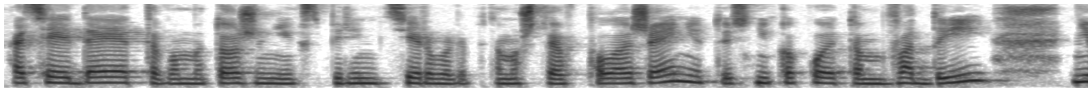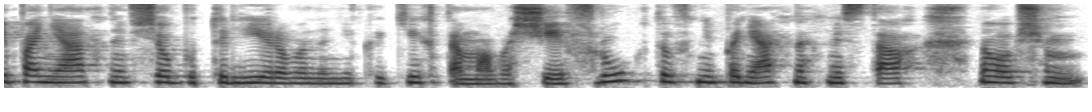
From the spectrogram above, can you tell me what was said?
Хотя и до этого мы тоже не экспериментировали, потому что я в положении. То есть никакой там воды непонятной, все бутылировано, никаких там овощей, фруктов в непонятных местах. Ну, в общем,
